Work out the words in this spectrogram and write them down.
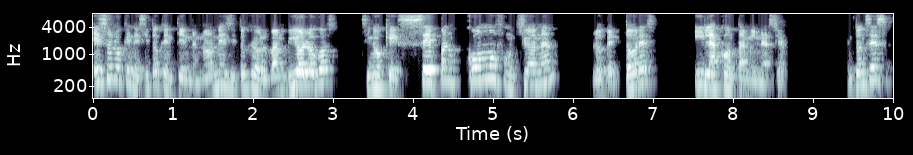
Eso es lo que necesito que entiendan. No necesito que vuelvan biólogos, sino que sepan cómo funcionan los vectores y la contaminación. Entonces,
